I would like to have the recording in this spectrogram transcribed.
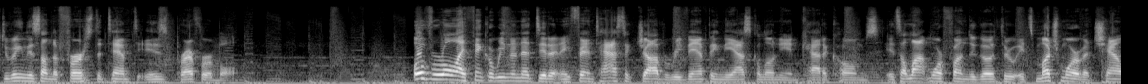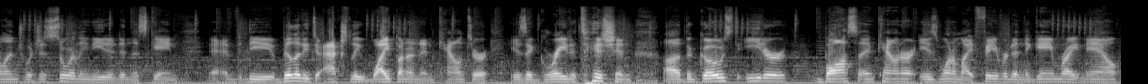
doing this on the first attempt is preferable. Overall, I think ArenaNet did a fantastic job of revamping the Ascalonian Catacombs. It's a lot more fun to go through. It's much more of a challenge, which is sorely needed in this game. Uh, the ability to actually wipe on an encounter is a great addition. Uh, the Ghost Eater boss encounter is one of my favorite in the game right now.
